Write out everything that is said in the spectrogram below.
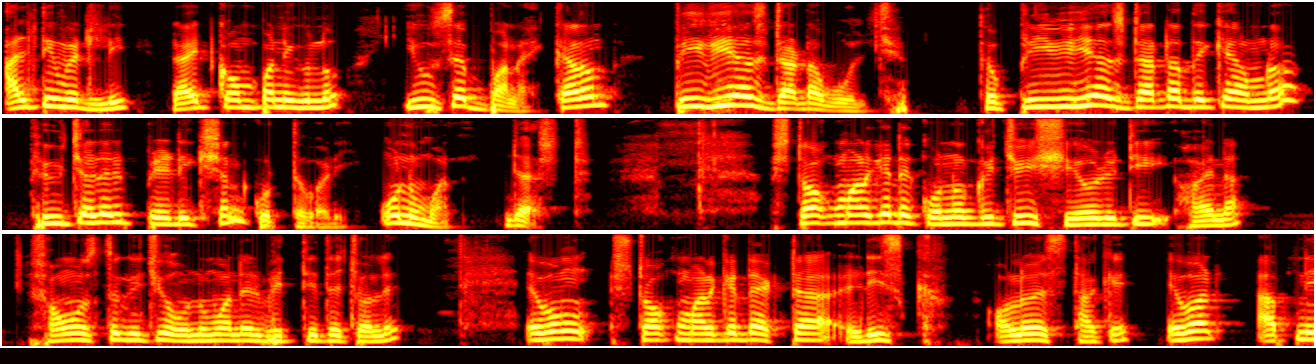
আলটিমেটলি রাইট কোম্পানিগুলো ইউসেফ বানায়। কারণ প্রিভিয়াস ডাটা বলছে। তো প্রিভিয়াস ডাটা দেখে আমরা ফিউচারের প্রেডিকশন করতে পারি, অনুমান জাস্ট স্টক মার্কেটে কোনো কিছুই শিওরিটি হয় না, সমস্ত কিছু অনুমানের ভিত্তিতে চলে এবং স্টক মার্কেটে একটা রিস্ক অলওয়েজ থাকে। এবার আপনি,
